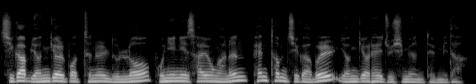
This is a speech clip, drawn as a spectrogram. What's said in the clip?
지갑 연결 버튼을 눌러 본인이 사용하는 팬텀 지갑을 연결해 주시면 됩니다.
